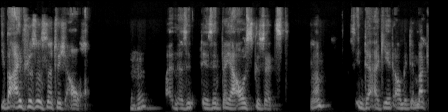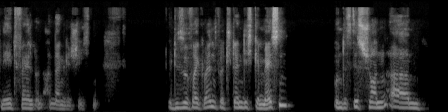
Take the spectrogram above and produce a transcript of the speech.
die beeinflussen uns natürlich auch. Mhm. Weil da sind, der sind wir ja ausgesetzt. Ne? Es interagiert auch mit dem Magnetfeld und anderen Geschichten. Und diese Frequenz wird ständig gemessen und es ist schon ähm,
